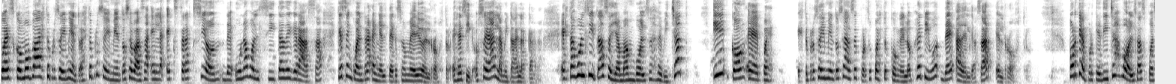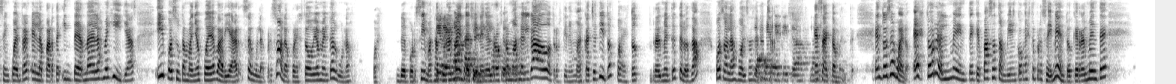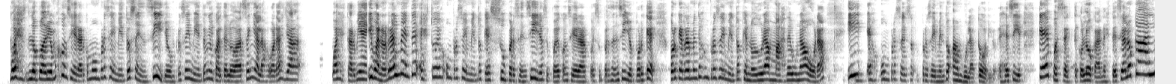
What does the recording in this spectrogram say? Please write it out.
Pues, ¿cómo va este procedimiento? Este procedimiento se basa en la extracción de una bolsita de grasa que se encuentra en el tercio medio del rostro, es decir, o sea, en la mitad de la cara. Estas bolsitas se llaman bolsas de Bichat y con, eh, pues, este procedimiento se hace, por supuesto, con el objetivo de adelgazar el rostro. ¿Por qué? Porque dichas bolsas pues se encuentran en la parte interna de las mejillas y pues su tamaño puede variar según la persona. Por esto obviamente algunas pues de por sí más naturalmente tienen el rostro más delgado, otros tienen más cachetitos, pues esto realmente te los da, pues son las bolsas de la genética. Exactamente. Entonces, bueno, esto realmente, ¿qué pasa también con este procedimiento? Que realmente pues lo podríamos considerar como un procedimiento sencillo, un procedimiento en el cual te lo hacen y a las horas ya puedes estar bien. Y bueno, realmente esto es un procedimiento que es súper sencillo, se puede considerar pues súper sencillo. ¿Por qué? Porque realmente es un procedimiento que no dura más de una hora y es un proceso, procedimiento ambulatorio, es decir, que pues se te coloca anestesia local,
